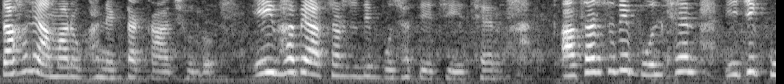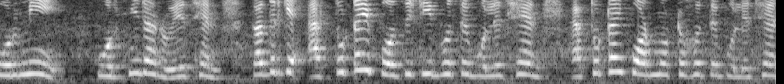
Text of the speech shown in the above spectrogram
তাহলে আমার ওখানে একটা কাজ হলো। এইভাবে আচার্যদেব বোঝাতে চেয়েছেন। আচার্যদেব বলছেন, এই যে কর্মী, কর্মীরা রয়েছেন, তাদেরকে এতটাই পজিটিভ হতে বলেছেন, এতটাই কর্মঠ হতে বলেছেন,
